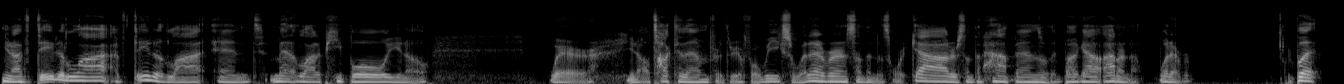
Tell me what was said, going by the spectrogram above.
You know, I've dated a lot, I've dated a lot and met a lot of people, you know, where, you know, I'll talk to them for three or four weeks or whatever, and something doesn't work out or something happens or they bug out. I don't know, whatever but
